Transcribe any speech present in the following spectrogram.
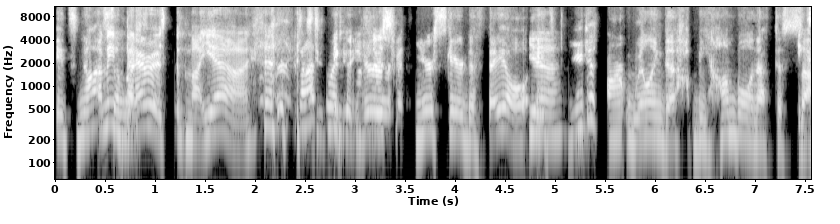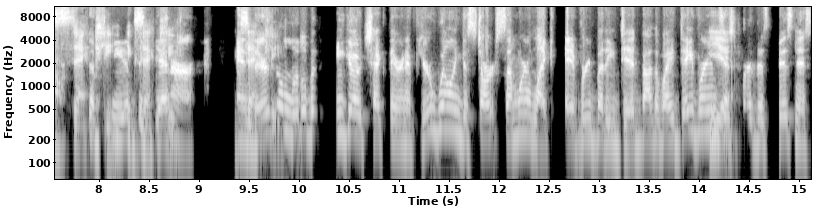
it's not I'm so much- embarrassed of my, yeah. it's not so much Think that you're, you're scared to fail. Yeah. It's, you just aren't willing to be humble enough to suck, to Exactly, be a exactly. beginner. And there's a little bit of ego check there. And if you're willing to start somewhere like everybody did, by the way, Dave Ramsey Yeah. started this business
